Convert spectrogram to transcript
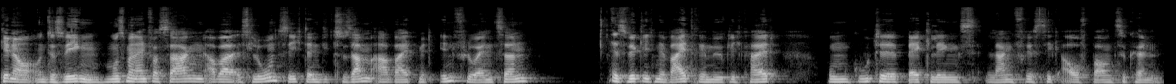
Genau, und deswegen muss man einfach sagen, aber es lohnt sich, denn die Zusammenarbeit mit Influencern ist wirklich eine weitere Möglichkeit, um gute Backlinks langfristig aufbauen zu können.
